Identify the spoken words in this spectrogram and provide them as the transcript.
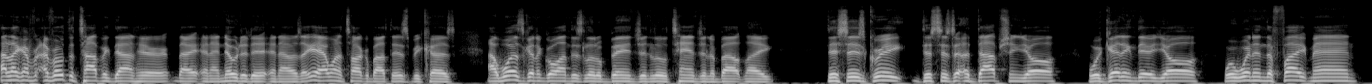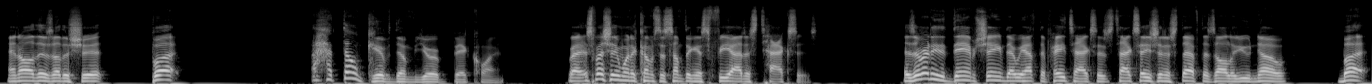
I like I wrote the topic down here and I noted it and I was like, yeah, I want to talk about this because I was gonna go on this little binge and little tangent about like this is great. This is adoption, y'all. We're getting there, y'all. We're winning the fight, man, and all this other shit. But Ah, don't give them your Bitcoin, right? Especially when it comes to something as fiat as taxes. It's already the damn shame that we have to pay taxes. Taxation is theft, as all of you know. But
